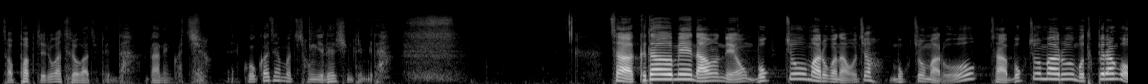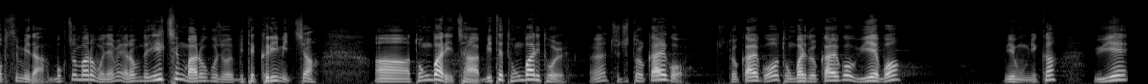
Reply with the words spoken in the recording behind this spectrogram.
접합 재료가 들어가줘야 된다라는 거죠. 예, 그것까지 한번 정리를 해주시면 됩니다. 자, 그 다음에 나오는 내용 목조마루가 나오죠. 목조마루. 자, 목조마루 뭐 특별한 거 없습니다. 목조마루 뭐냐면 여러분들 1층 마루 구조 밑에 그림 있죠. 어, 동바리. 자, 밑에 동바리 돌, 예, 주주돌 깔고, 주돌 깔고, 동바리 돌 깔고 위에 뭐? 위에 뭡니까? 위에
